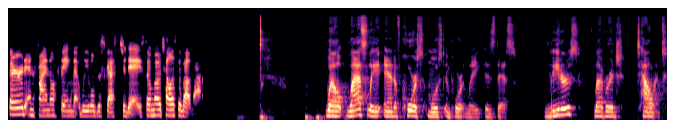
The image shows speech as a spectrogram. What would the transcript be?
third and final thing that we will discuss today. So, Mo, tell us about that. Well, lastly, and of course, most importantly, is this leaders leverage talent.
